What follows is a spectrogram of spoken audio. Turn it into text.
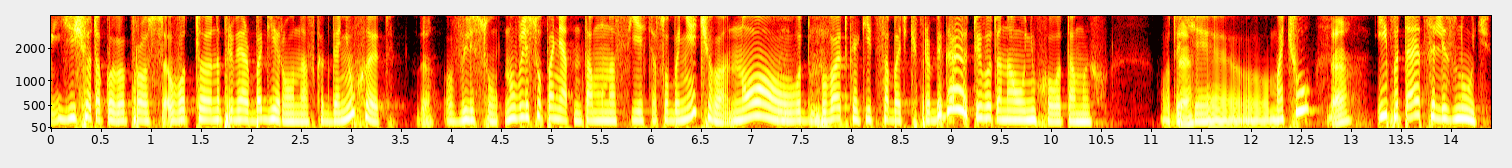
Еще такой вопрос. Вот, например, Багира у нас, когда нюхает, да. в лесу. Ну, в лесу, понятно, там у нас есть особо нечего, но вот бывают какие-то собачки пробегают, и вот она унюхала там их, вот да. эти мочу, да. и пытается лизнуть.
